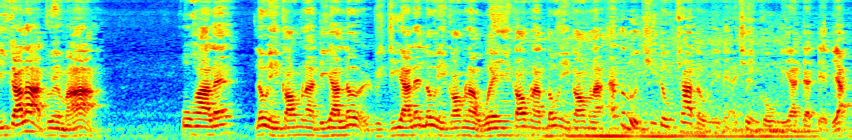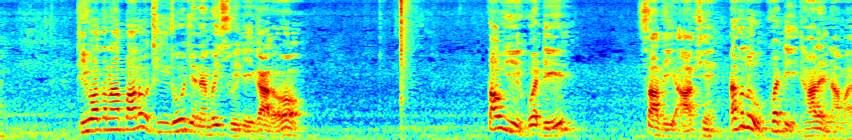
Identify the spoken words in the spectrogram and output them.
ဒီကာလအတွင်းမှာဟိုဟာလဲ လုပ်ရင်ကောင်းမလားဒီဟာလုပ်ဒီဟာလဲလုပ်ရင်ကောင်းမလားဝယ်ရင်ကောင်းမလားသုံးရင်ကောင်းမလားအဲ့ဒါလိုခြိတုံချတုံနေတဲ့အချိန်ကုန်နေရတတ်တယ်ဗျ။ဒီဝဒနာပါလို့ထီထိုးခြင်းတဲ့မိတ်ဆွေတွေကတော့တောက်ရည်ခွက်တွေစသည်အားဖြင့်အဲ့ဒါလို့ခွက်တွေထားတဲ့နာမှာ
